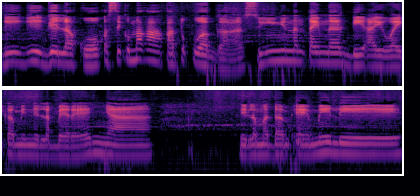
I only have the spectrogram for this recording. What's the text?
Gigigil ako kasi kung makakatok wagas, yun yun ang time na DIY kami nila Berenya, nila Madam Emily,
